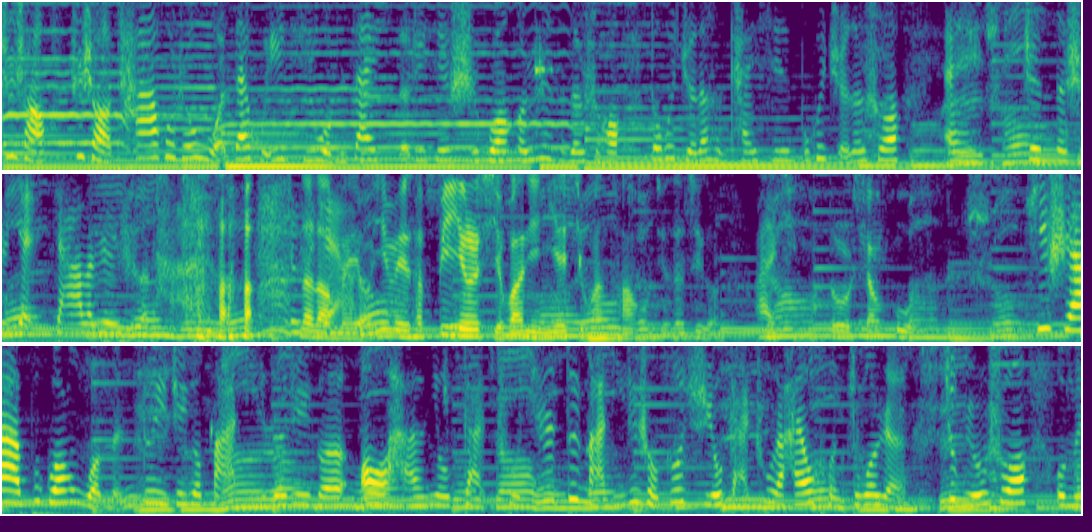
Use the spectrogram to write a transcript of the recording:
至少至少他或者我在回忆起我们在一起的这些时光和日子的时候，都会觉得很开心，不会觉得说，哎，真的是眼瞎了认识了他，就是那这样。倒没有，因为他毕竟是喜欢你，你也喜欢他，我觉得这个爱情嘛都是相互的。其实啊，不光我们对这个马迪的这个傲寒有感触，其实对马迪这首歌曲有感触的还有很多人。就比如说，我们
